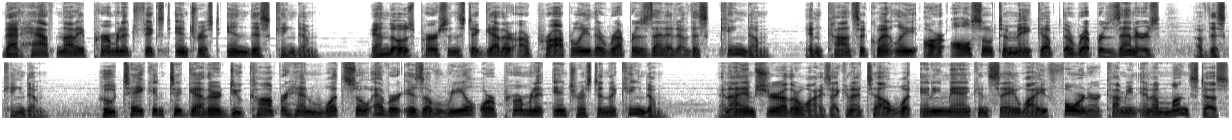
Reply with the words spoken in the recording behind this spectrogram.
that hath not a permanent fixed interest in this kingdom. And those persons together are properly the representative of this kingdom, and consequently are also to make up the representers of this kingdom who taken together do comprehend whatsoever is of real or permanent interest in the kingdom. And I am sure otherwise I cannot tell what any man can say why a foreigner coming in amongst us,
